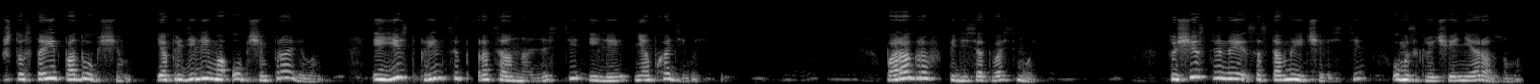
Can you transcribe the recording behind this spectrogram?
что стоит под общим и определимо общим правилом, и есть принцип рациональности или необходимости. Параграф 58. Существенные составные части умозаключения разума.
